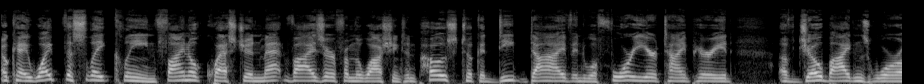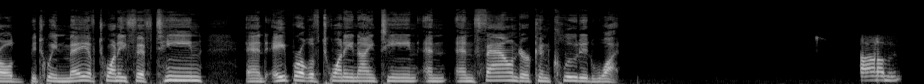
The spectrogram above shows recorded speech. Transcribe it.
Okay, wipe the slate clean. Final question. Matt Viser from the Washington Post took a deep dive into a four year time period of Joe Biden's world between May of 2015 and April of 2019 and, and found or concluded what? Um,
